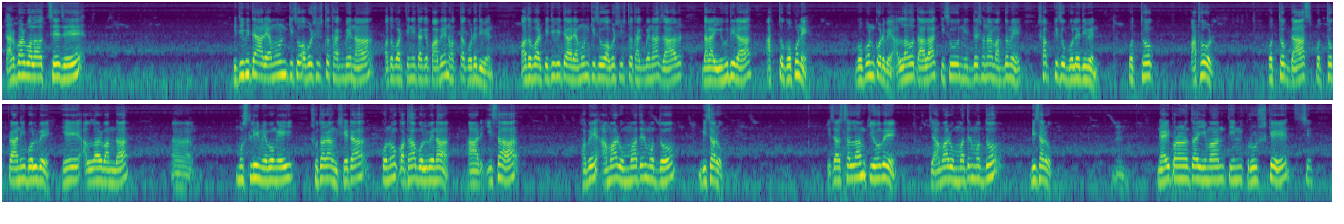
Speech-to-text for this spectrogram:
তারপর বলা হচ্ছে যে, পৃথিবীতে আর এমন কিছু অবশিষ্ট থাকবে না অতপর তিনি তাকে পাবেন, হত্যা করে দিবেন। অতপর পৃথিবীতে আর এমন কিছু অবশিষ্ট থাকবে না যার দ্বারা ইহুদিরা আত্মগোপনে গোপন করবে। আল্লাহ তাআলা কিছু নির্দেশনার মাধ্যমে সব কিছু বলে দিবেন। প্রত্যেক পাথর, প্রত্যেক গাছ, প্রত্যেক প্রাণী বলবে, হে আল্লাহর বান্দা মুসলিম এবং এই সুতরাং সেটা কোনো কথা বলবে না। আর ঈসা হবে আমার উম্মাদের মধ্যে বিচারক। ঈসা সাল্লাম কি হবে? যে আমার উম্মাদের মধ্যে বিচারক। ন্যায়পরায়ণতা ইমান তিন ক্রুশকে চি-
